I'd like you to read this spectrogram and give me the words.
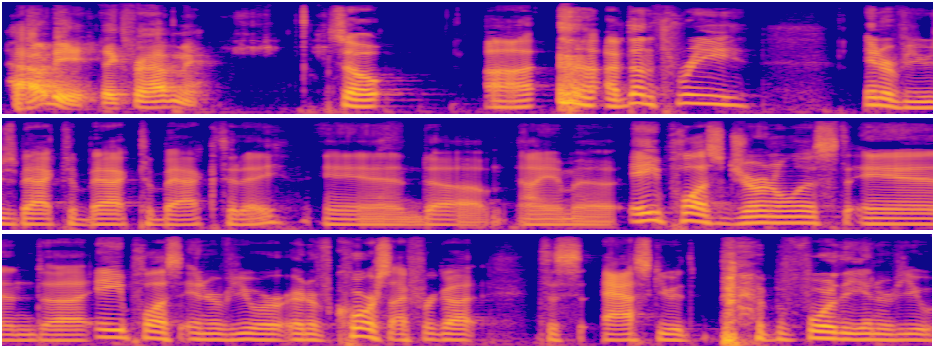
Howdy. Thanks for having me. So uh, I've done three interviews back to back to back today, and uh, I am a A plus journalist and uh, A plus interviewer. And of course, I forgot to ask you before the interview,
